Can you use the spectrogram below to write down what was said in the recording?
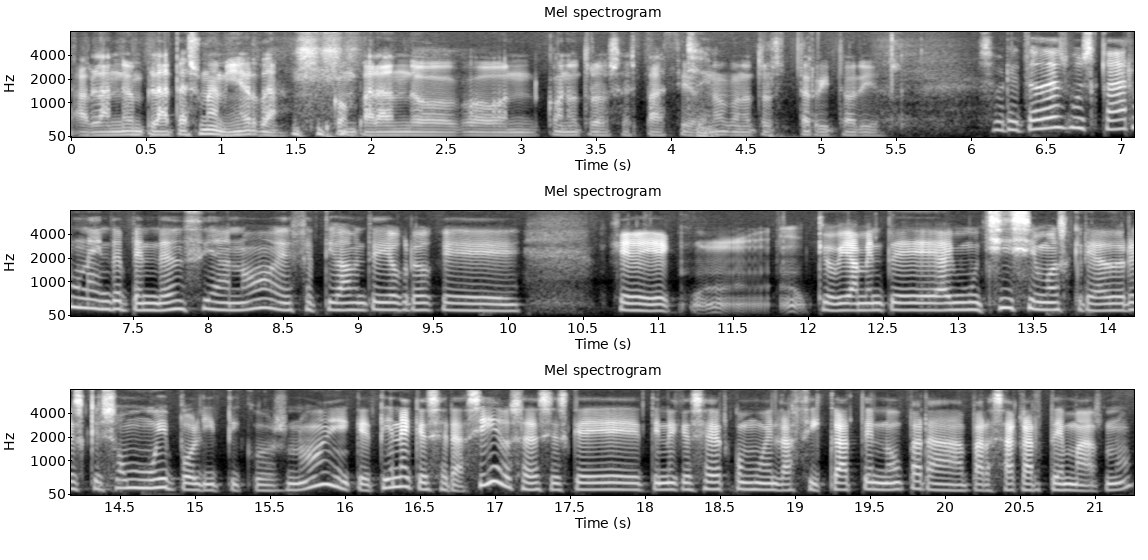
hablando en plata es una mierda comparando con, con otros espacios, ¿no? con otros territorios. Sobre todo es buscar una independencia, ¿no? Efectivamente yo creo que que, que, obviamente hay muchísimos creadores que son muy políticos, ¿no? Y que tiene que ser así, o sea, si es que tiene que ser como el acicate, ¿no? Para, para sacar temas, ¿no?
